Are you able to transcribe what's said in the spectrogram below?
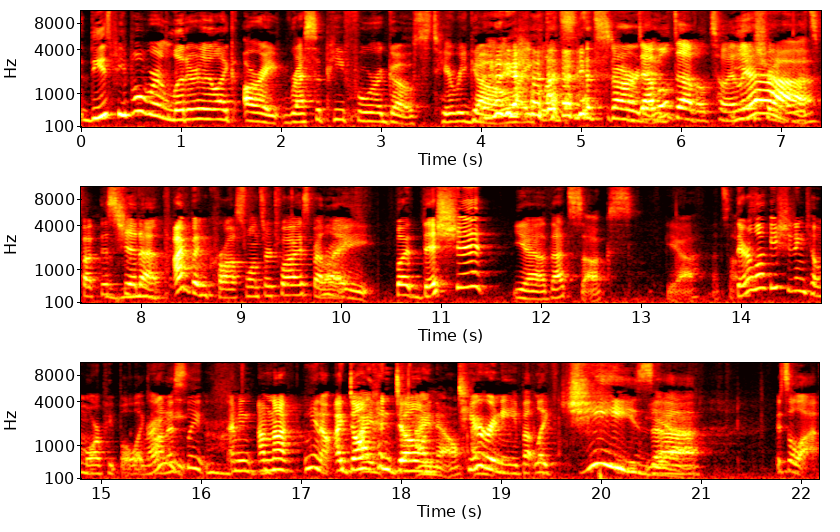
These people were literally like, "All right, recipe for a ghost. Here we go. Yeah. Like, let's get started." Double double toilet Yeah. trouble. Let's fuck this shit mm-hmm. up. I've been crossed once or twice by like, Right. But this shit Yeah, that sucks. Yeah, that sucks. They're lucky she didn't kill more people. Like Right. honestly, I mean, I'm not, you know, I don't I- condone I know. tyranny, but like, jeez, Yeah. uh, it's a lot.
